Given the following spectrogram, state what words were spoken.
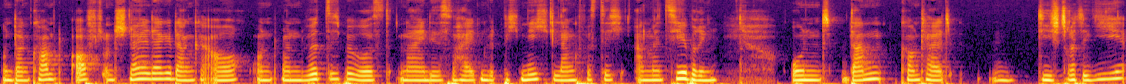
Und dann kommt oft und schnell der Gedanke auch und man wird sich bewusst, nein, dieses Verhalten wird mich nicht langfristig an mein Ziel bringen. Und dann kommt halt die Strategie,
